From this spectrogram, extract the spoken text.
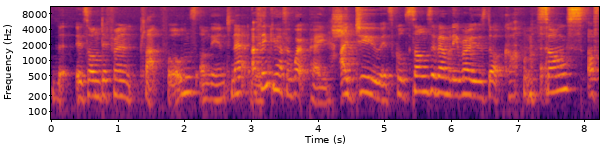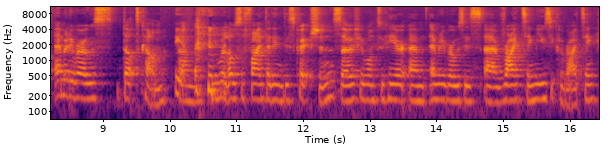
it's on different platforms on the internet. I think you have a web page. I do. It's called songsofemilyrose.com. songsofemilyrose.com. Yeah. Um, you will also find that in the description. So if you want to hear um, Emily Rose's uh, writing, musical writing,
